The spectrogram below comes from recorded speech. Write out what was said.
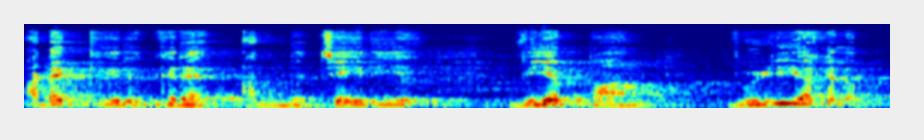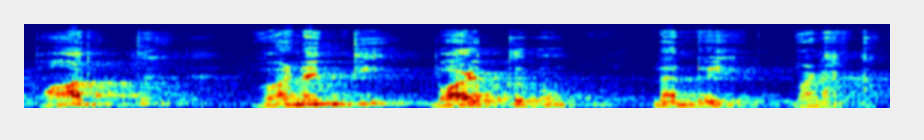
அடக்கியிருக்கிற அந்த செய்தியை வியப்பால் விழியகல பார்த்து வணங்கி வாழ்த்துவோம். நன்றி வணக்கம்.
